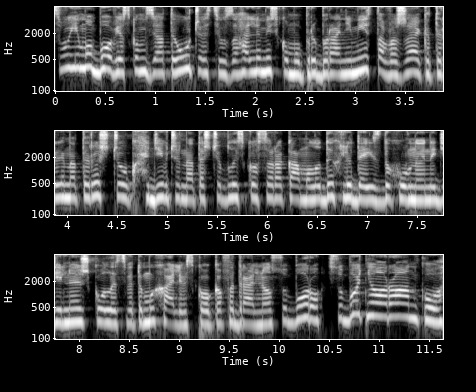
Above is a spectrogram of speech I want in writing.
Своїм обов'язком взяти участь у загальноміському прибиранні міста вважає Катерина Терещук. Дівчина та ще близько 40 молодих людей з духовної недільної школи Святомихайлівського кафедрального собору суботнього ранку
